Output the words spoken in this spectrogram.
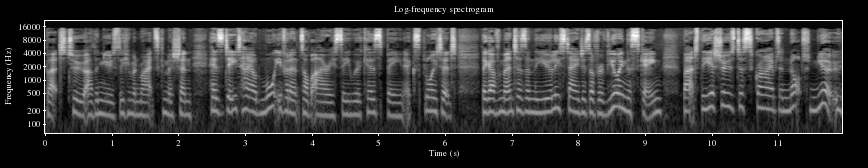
But to other news, the Human Rights Commission has detailed more evidence of RSE workers being exploited. The government is in the early stages of reviewing the scheme, but the issues described are not new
